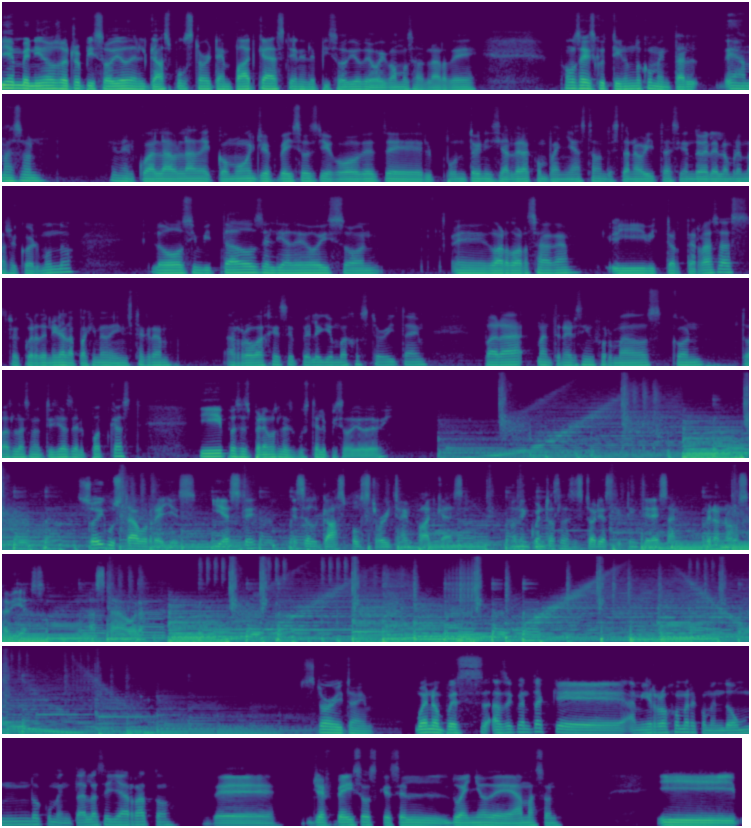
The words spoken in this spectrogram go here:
Bienvenidos a otro episodio del Gospel Storytime Podcast. En el episodio de hoy vamos a hablar de... Vamos a discutir un documental de Amazon en el cual habla de cómo Jeff Bezos llegó desde el punto inicial de la compañía hasta donde están ahorita, siendo él el hombre más rico del mundo. Los invitados del día de hoy son eh, Eduardo Arzaga y Víctor Terrazas. Recuerden ir a la página de Instagram arroba gspl-storytime para mantenerse informados con todas las noticias del podcast y pues esperemos les guste el episodio de hoy. Soy Gustavo Reyes y este es el Gospel Storytime Podcast, donde encuentras las historias que te interesan pero no lo sabías hasta ahora. Storytime. Bueno, pues haz de cuenta que a mí Rojo me recomendó un documental hace ya rato de Jeff Bezos, que es el dueño de Amazon. Y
